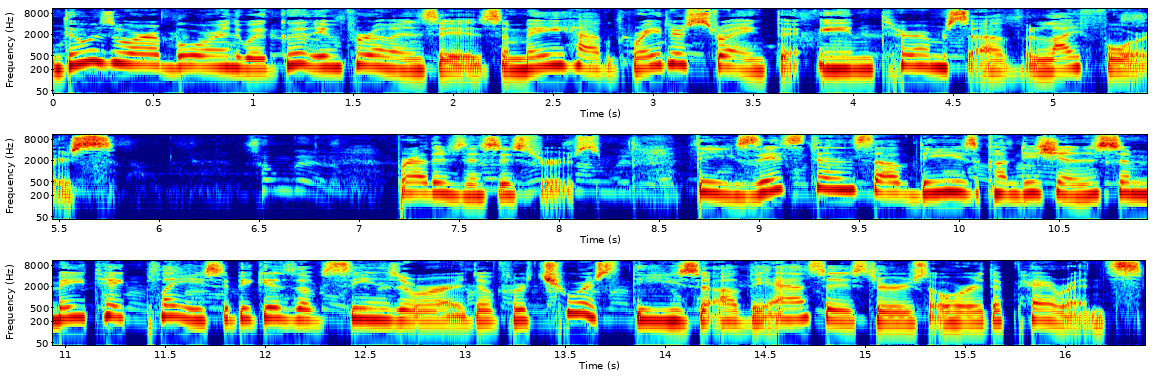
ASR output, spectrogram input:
those who are born with good influences may have greater strength in terms of life force. Brothers and sisters, the existence of these conditions may take place because of sins or the virtuous deeds of the ancestors or the parents.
